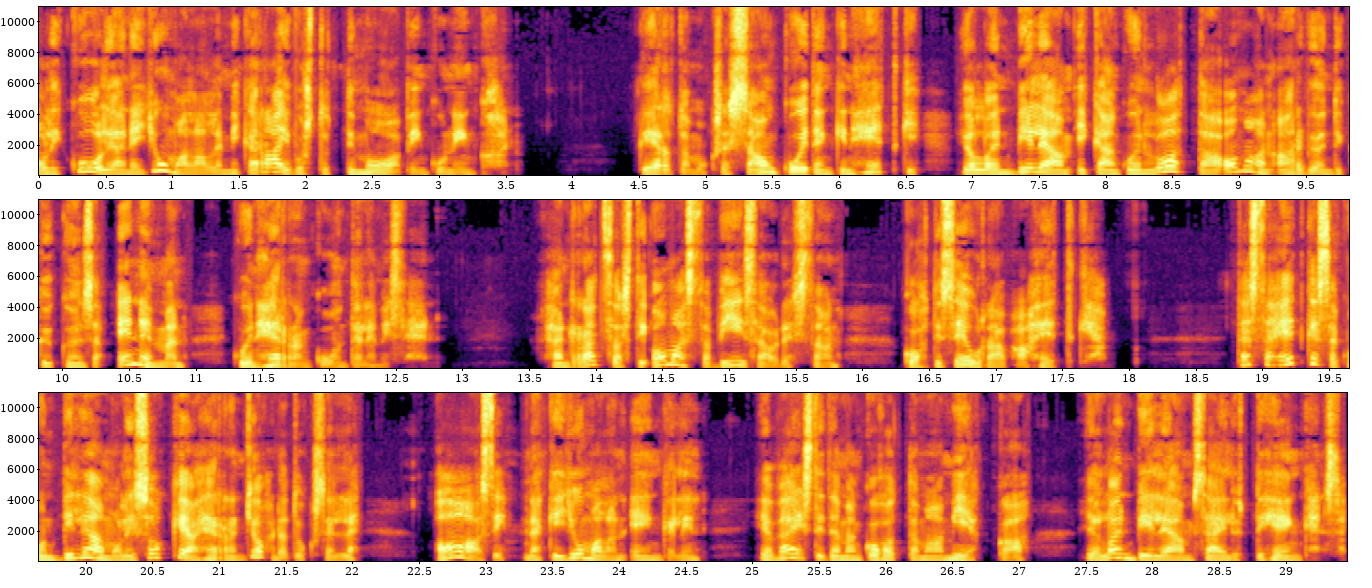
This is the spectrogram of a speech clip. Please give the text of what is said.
oli kuulijainen Jumalalle, mikä raivustutti Moabin kuninkaan. Kertomuksessa on kuitenkin hetki, jolloin Bileam ikään kuin luottaa omaan arviointikykynsä enemmän kuin Herran kuuntelemiseen. Hän ratsasti omassa viisaudessaan kohti seuraavaa hetkeä. Tässä hetkessä, kun Bileam oli sokea Herran johdatukselle, Aasi näki Jumalan enkelin ja väisti tämän kohottamaa miekkaa, jolloin Bileam säilytti henkensä.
